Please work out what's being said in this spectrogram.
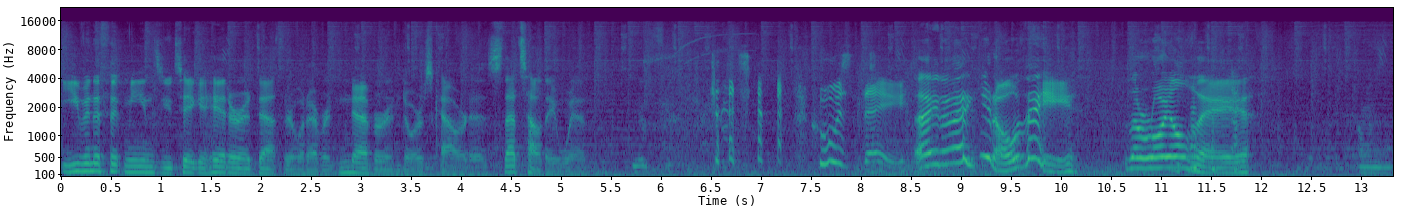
Even if it means you take a hit or a death or whatever, never endorse cowardice. That's how they win. Who is they? I, I you know, they. The royal they. Um,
